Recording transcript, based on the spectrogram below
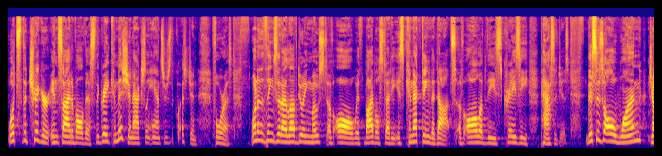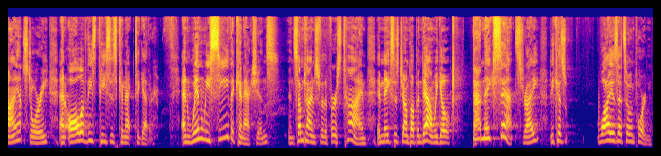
what's the trigger inside of all this? The Great Commission actually answers the question for us. One of the things that I love doing most of all with Bible study is connecting the dots of all of these crazy passages. This is all one giant story, and all of these pieces connect together. And when we see the connections, and sometimes for the first time, it makes us jump up and down. We go, that makes sense, right? Because why is that so important?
